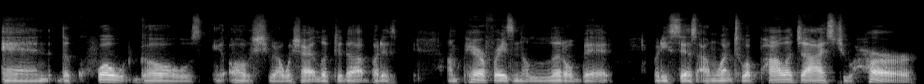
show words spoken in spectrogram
And the quote goes, oh shoot, I wish I had looked it up, but it's I'm paraphrasing a little bit, but he says, I want to apologize to her.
